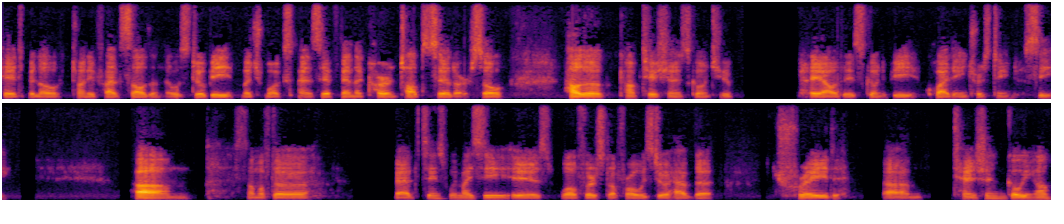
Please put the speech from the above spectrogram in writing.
hit below 25,000. It will still be much more expensive than the current top seller. So how the competition is going to play out is going to be quite interesting to see. Um, some of the bad things we might see is well, first of all, we still have the trade um, tension going on.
